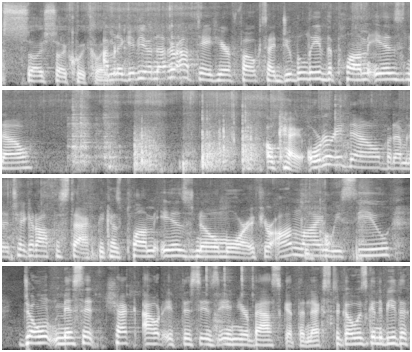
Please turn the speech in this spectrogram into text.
so, so quickly. I'm going to give you another update here, folks. I do believe the plum is now. Okay, order it now, but I'm going to take it off the stack because plum is no more. If you're online, we see you. Don't miss it. Check out if this is in your basket. The next to go is going to be the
